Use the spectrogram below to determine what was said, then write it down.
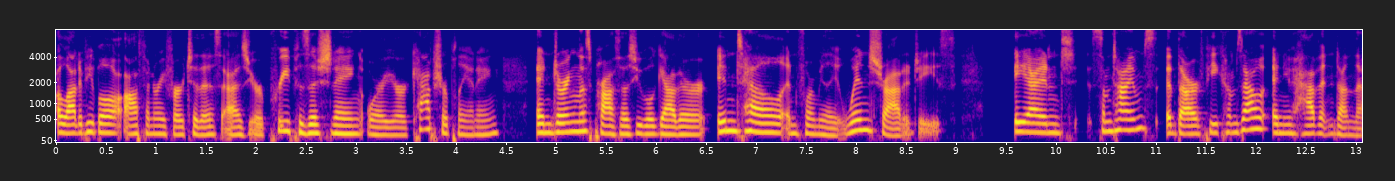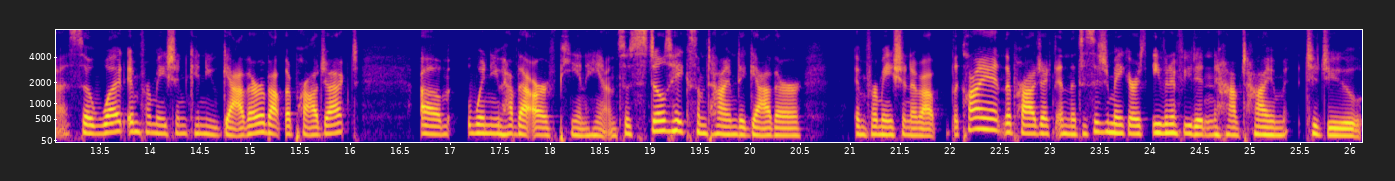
a lot of people often refer to this as your pre positioning or your capture planning. And during this process, you will gather intel and formulate win strategies. And sometimes the RFP comes out and you haven't done this. So, what information can you gather about the project um, when you have that RFP in hand? So, still take some time to gather information about the client, the project, and the decision makers, even if you didn't have time to do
